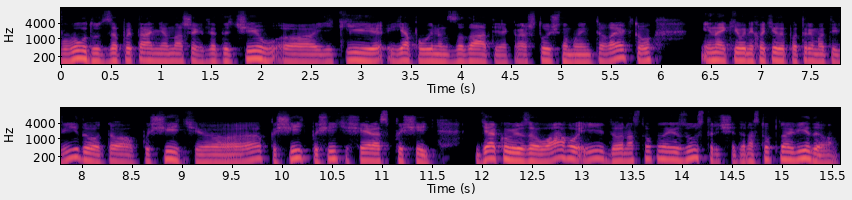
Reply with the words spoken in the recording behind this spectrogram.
будуть запитання в наших глядачів, е, які я повинен задати якраз штучному інтелекту, і на які вони хотіли потримати відео, то пишіть, е, пишіть, пишіть і ще раз пишіть. Дякую за увагу і до наступної зустрічі, до наступного відео.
